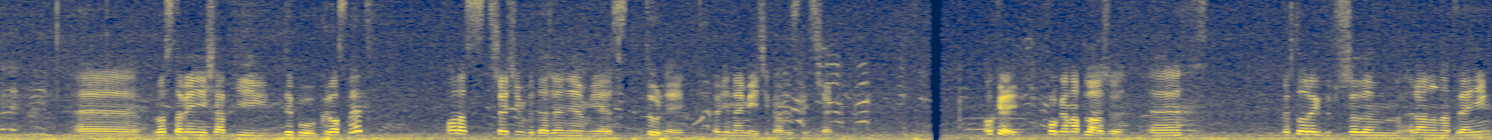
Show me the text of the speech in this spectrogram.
e, rozstawienie siatki typu crossnet oraz trzecim wydarzeniem jest turniej, pewnie najmniej ciekawy z tych trzech. Ok, foka na plaży. E, we wtorek, gdy przyszedłem rano na trening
